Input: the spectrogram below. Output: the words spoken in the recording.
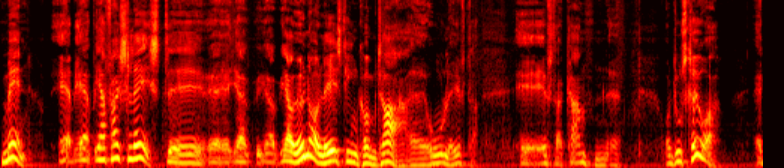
men jeg, jeg, jeg har faktisk læst, øh, jeg, jeg, jeg ønsker at læse dine kommentarer, øh, Ole, efter, øh, efter kampen. Øh. Og du skriver, at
